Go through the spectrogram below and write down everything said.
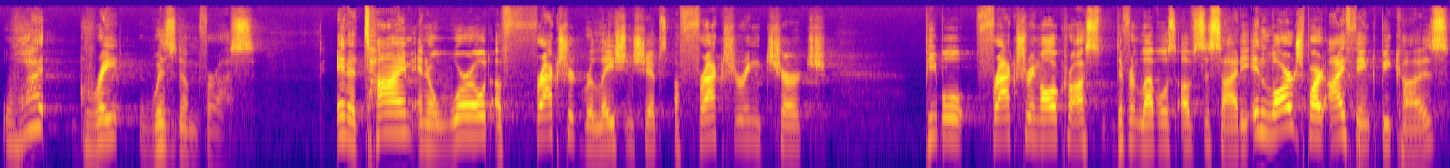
What great wisdom for us. In a time, in a world of fractured relationships, a fracturing church, people fracturing all across different levels of society, in large part, I think, because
